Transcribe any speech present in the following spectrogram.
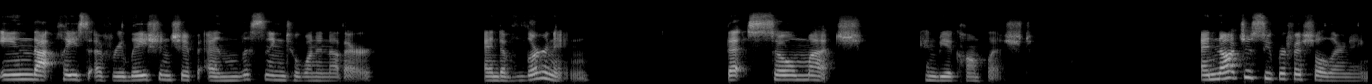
in that place of relationship and listening to one another and of learning that so much can be accomplished. And not just superficial learning,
